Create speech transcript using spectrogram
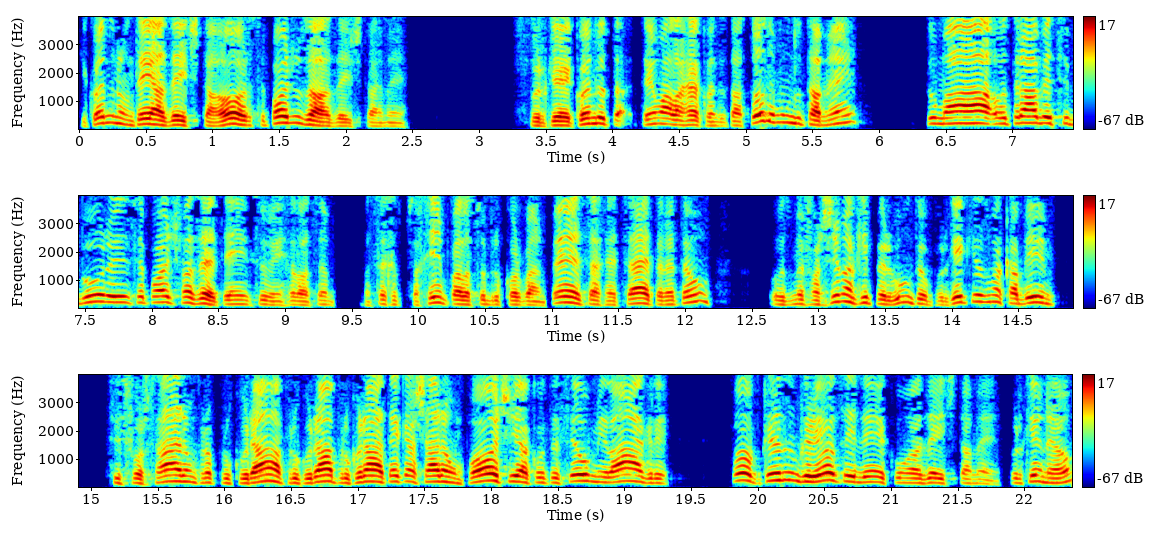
que quando não tem azeite tahor, você pode usar azeite também. Porque quando tá, tem uma alahá, quando está todo mundo também, tomar outra betzibur e você pode fazer. Tem isso em relação a Masechet Psachim, fala sobre o Korban Pesach, etc. Então, os mefarshim aqui perguntam por que, que os Maccabim se esforçaram para procurar, procurar, procurar, até que acharam um pote e aconteceu um milagre. Pô, por que eles não queriam acender com azeite também? Por que não?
